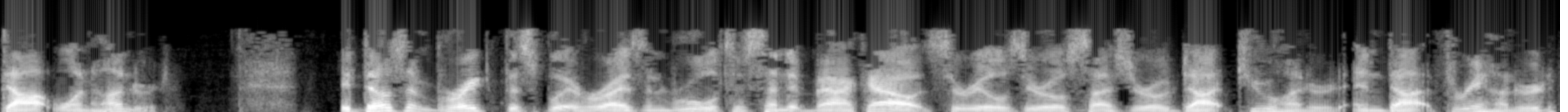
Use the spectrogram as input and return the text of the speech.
dot 100. It doesn't break the split horizon rule to send it back out serial 0 0 dot 200 and dot 300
